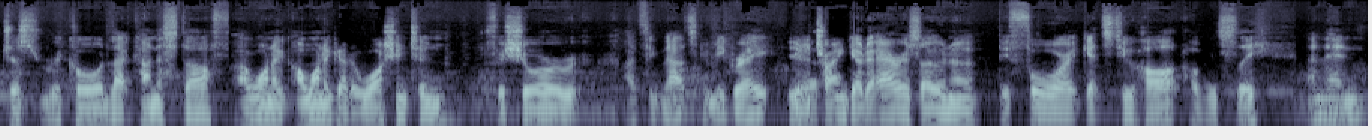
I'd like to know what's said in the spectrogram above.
just record that kind of stuff. I want to I want to go to Washington for sure I think that's going to be great. We're Yeah. going to try and go to Arizona before it gets too hot, obviously, and then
